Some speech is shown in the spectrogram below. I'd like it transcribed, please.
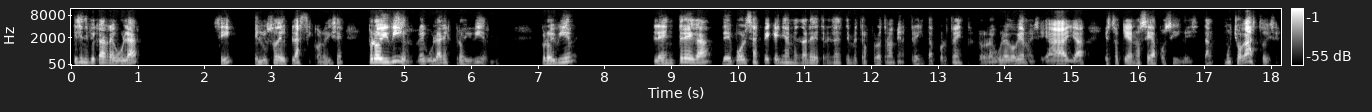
¿qué significa regular? ¿Sí? El uso del plástico, lo dice prohibir, regular es prohibir, prohibir la entrega de bolsas pequeñas menores de 30 centímetros por otro lado, 30 por 30, lo regula el gobierno, dice, ya, ya, esto que ya no sea posible, dice, dan mucho gasto, dice,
